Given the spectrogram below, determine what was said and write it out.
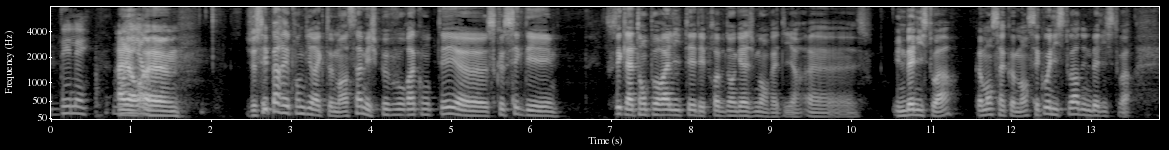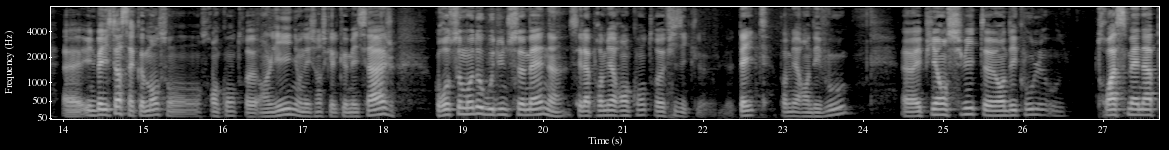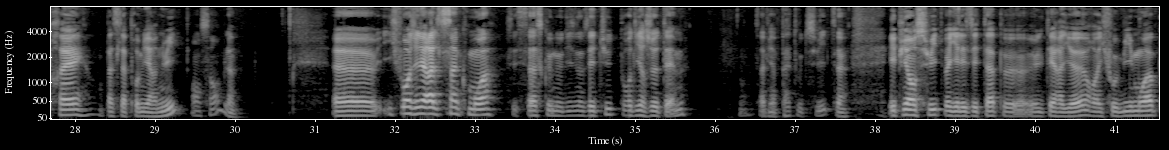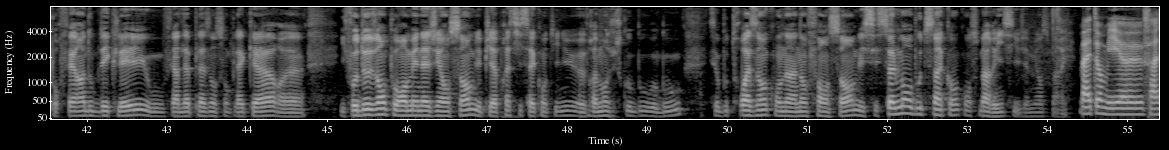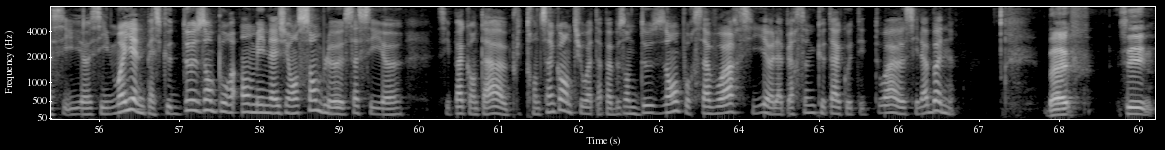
délai Alors, je ne sais pas répondre directement à ça, mais je peux vous raconter ce que c'est que la temporalité des preuves d'engagement, on va dire. Euh, Une belle histoire, comment ça commence? C'est quoi l'histoire d'une belle histoire? Euh, Une belle histoire, ça commence, on, se rencontre en ligne, on échange quelques messages. Grosso modo, au bout d'une semaine, c'est la première rencontre physique, le, date, premier rendez-vous. Euh, et puis ensuite, on découle, trois semaines après, on passe la première nuit ensemble. il faut en général cinq mois, c'est ça ce que nous disent nos études, pour dire je t'aime ça vient pas tout de suite. Et puis ensuite, bah, il y a les étapes euh, ultérieures. Il faut huit mois pour faire un double des clés ou faire de la place dans son placard. Euh. il faut deux ans pour emménager ensemble. Et puis après, si ça continue euh, vraiment jusqu'au bout, au bout, c'est au bout de trois ans qu'on a un enfant ensemble. Et c'est seulement au bout de cinq ans qu'on se marie, si jamais on se marie. Bah attends, mais enfin c'est une moyenne parce que deux ans pour emménager ensemble, ça c'est c'est pas quand tu as euh, plus de 35 ans, tu vois. Tu pas besoin de deux ans pour savoir si euh, la personne que tu as à côté de toi, euh, c'est la bonne. Bah, c'est.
